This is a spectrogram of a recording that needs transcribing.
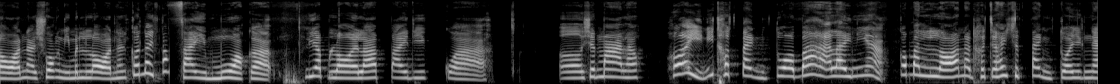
ร้อนอะช่วงนี้มันร้อนฉันก็เลยต้องใส่หมวกอะเรียบร้อยแล้วไปดีกว่า เออฉันมาแล้วเฮ้ย นี่เธอแต่งตัวบ้าอะไรเนี่ย ก็มันร้อนอะ เธอจะให้ฉันแต่งตัวยังไง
